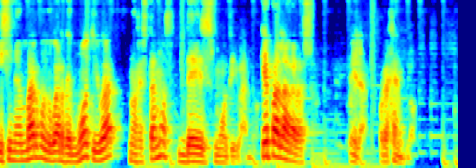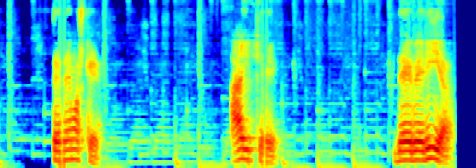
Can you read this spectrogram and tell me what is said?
y sin embargo en lugar de motivar nos estamos desmotivando. ¿Qué palabras son? Mira, por ejemplo, tenemos que, hay que, debería,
